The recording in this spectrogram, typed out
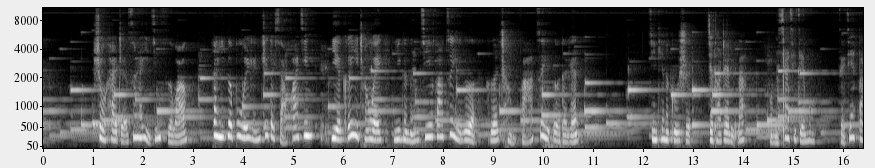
受害者虽然已经死亡，但一个不为人知的小花精也可以成为一个能揭发罪恶和惩罚罪恶的人。今天的故事就到这里了，我们下期节目再见吧。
